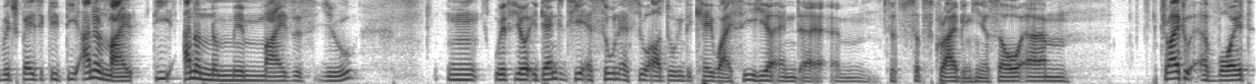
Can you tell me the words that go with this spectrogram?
which basically de-anonymizes you um, with your identity as soon as you are doing the KYC here and uh, um, subscribing here. So um, try to avoid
